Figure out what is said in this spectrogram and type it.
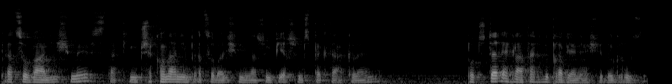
pracowaliśmy, z takim przekonaniem pracowaliśmy nad naszym pierwszym spektaklem po czterech latach wyprawiania się do Gruzji.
